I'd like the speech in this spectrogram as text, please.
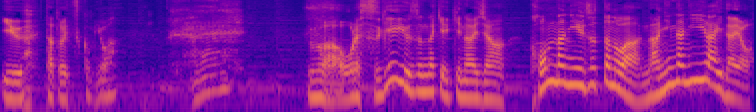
言う例えツッコミは？うわ俺すげえ譲んなきゃいけないじゃん。こんなに譲ったのは何々以来だよ。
